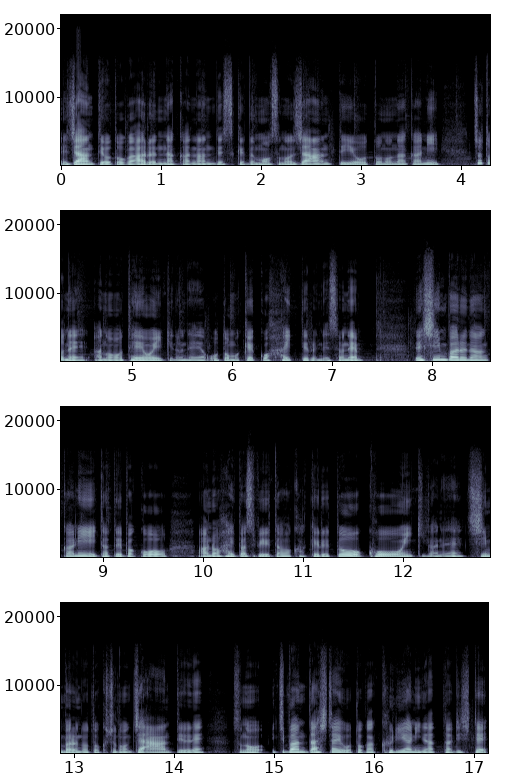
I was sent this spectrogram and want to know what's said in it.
ジャンっていう音がある中なんですけども、そのジャンっていう音の中に、ちょっとね、あの低音域のね、音も結構入ってるんですよね。で、シンバルなんかに、例えばこう、あのハイパスフィルターをかけると、高音域がね、シンバルの特徴のジャーンっていうね、その一番出したい音がクリアになったりして、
